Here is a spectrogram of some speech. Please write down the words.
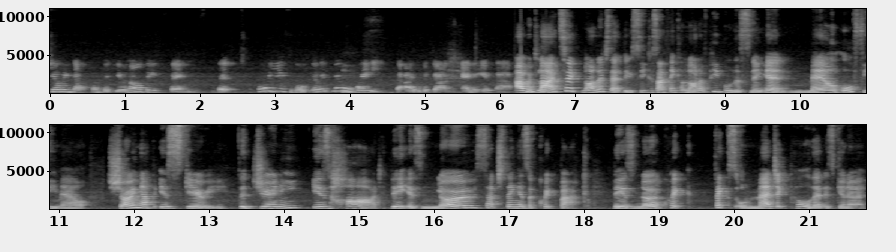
showing up on video and all these things that four years ago, there is no way that I would have done any of that. I would like to acknowledge that, Lucy, because I think a lot of people listening in, male or female, showing up is scary. The journey is hard. There is no such thing as a quick buck. There's no quick fix or magic pill that is going to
